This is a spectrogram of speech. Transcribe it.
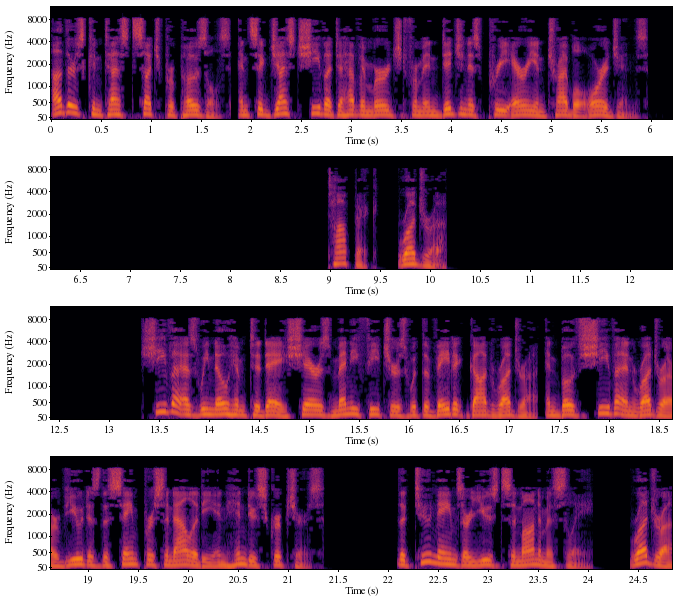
Others contest such proposals, and suggest Shiva to have emerged from indigenous pre-Aryan tribal origins. Rudra Shiva as we know him today shares many features with the Vedic god Rudra, and both Shiva and Rudra are viewed as the same personality in Hindu scriptures. The two names are used synonymously. Rudra,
